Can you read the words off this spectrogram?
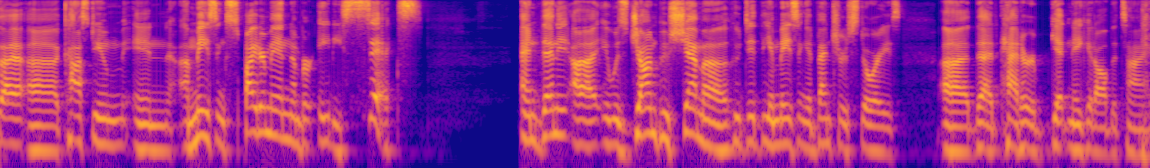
uh, costume in Amazing Spider-Man number 86, and then it, uh, it was John Buscema who did the Amazing Adventure stories uh, that had her get naked all the time.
